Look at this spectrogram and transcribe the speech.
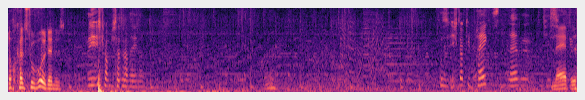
Doch, kannst du wohl, Dennis. Nee, ich kann mich daran erinnern. Also ich glaube die prägendsten Level, die Level.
